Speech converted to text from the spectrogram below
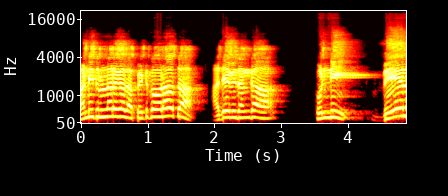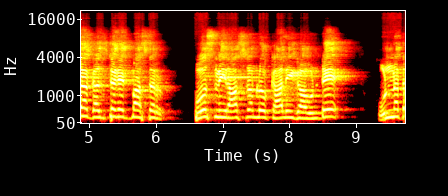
పండితులు ఉన్నారు కదా పెట్టుకోవాలా వద్దా? అదేవిధంగా కొన్ని వేల గజిటెడ్ హెడ్ మాస్టర్ పోస్టులు ఈ రాష్ట్రంలో ఖాళీగా ఉంటే ఉన్నత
